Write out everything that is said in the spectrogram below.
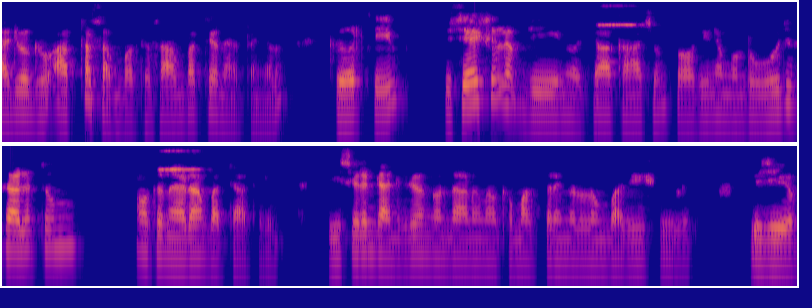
ആരോഗ്യവും അർത്ഥസമ്പത്ത് സാമ്പത്തിക നേട്ടങ്ങളും കീർത്തിയും വിശേഷലബ്ധി എന്ന് വെച്ചാൽ കാശും സ്വാധീനം കൊണ്ട് ഒരു കാലത്തും നമുക്ക് നേടാൻ പറ്റാത്തതും. ഈശ്വരന്റെ അനുഗ്രഹം കൊണ്ടാണ് നമുക്ക് മത്സരങ്ങളിലും പരീക്ഷകളിലും വിജയം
